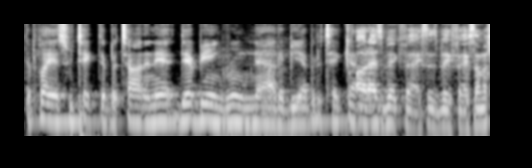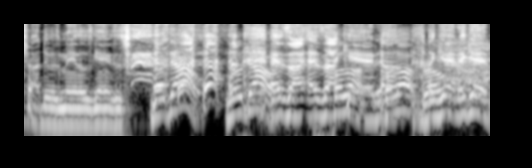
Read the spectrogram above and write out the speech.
the players who take the baton, and they're they're being groomed now to be able to take that. Oh, that's big facts. That's big facts. I'm gonna try to do as many of those games as No doubt, no doubt. as I as I Pull up, can. pull Uh, up, bro. Again, again.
